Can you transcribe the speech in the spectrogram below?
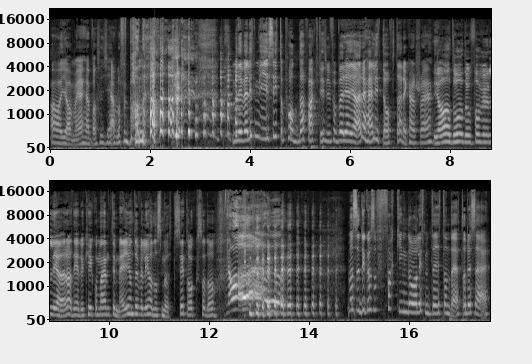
Ja, jag med. Jag är bara så jävla förbannad. Men det är väldigt mysigt att podda faktiskt. Vi får börja göra det här lite oftare kanske. Ja, då, då får vi väl göra det. Du kan ju komma hem till mig om du vill göra något smutsigt också då. Men alltså det går så fucking dåligt med dejtandet och det är så här,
